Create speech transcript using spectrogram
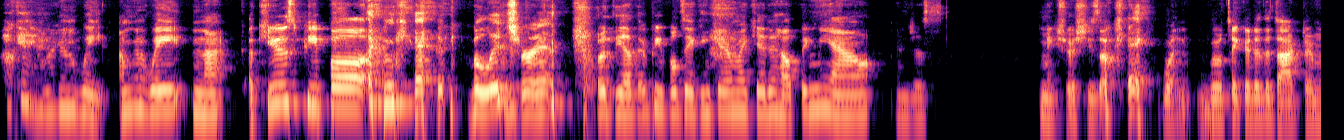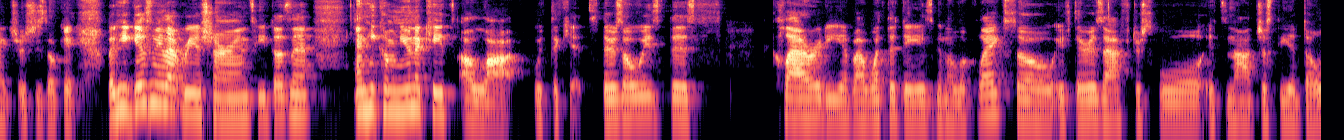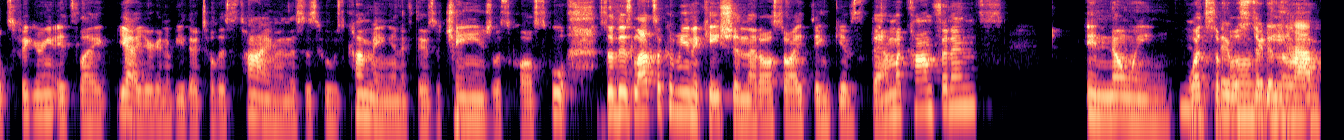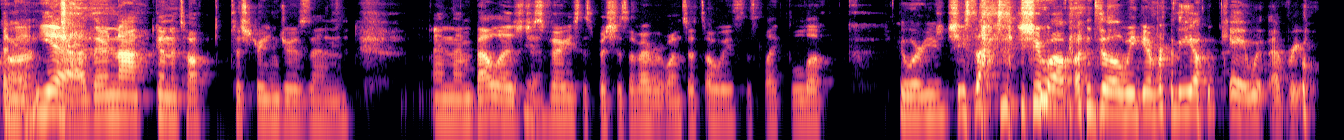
okay, we're gonna wait. I'm gonna wait not accuse people and get belligerent with the other people taking care of my kid and helping me out and just make sure she's okay when we'll take her to the doctor make sure she's okay but he gives me that reassurance he doesn't and he communicates a lot with the kids there's always this clarity about what the day is going to look like. So if there is after school, it's not just the adults figuring it's like, yeah, you're going to be there till this time and this is who's coming and if there's a change, let's call school. So there's lots of communication that also I think gives them a confidence in knowing yeah, what's supposed to be happening. Yeah, they're not going to talk to strangers and and then Bella is just yeah. very suspicious of everyone. So it's always this like look. Who are you? She sizes you up until we give her the okay with everyone.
